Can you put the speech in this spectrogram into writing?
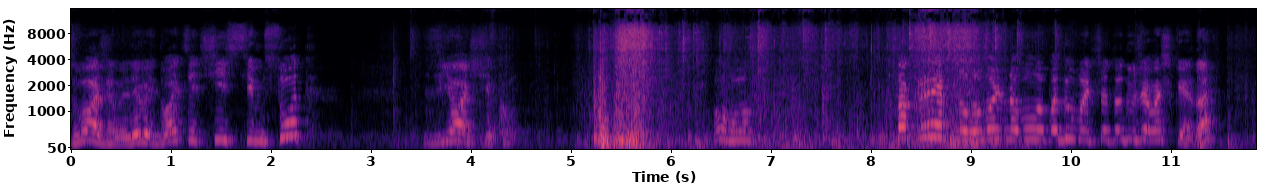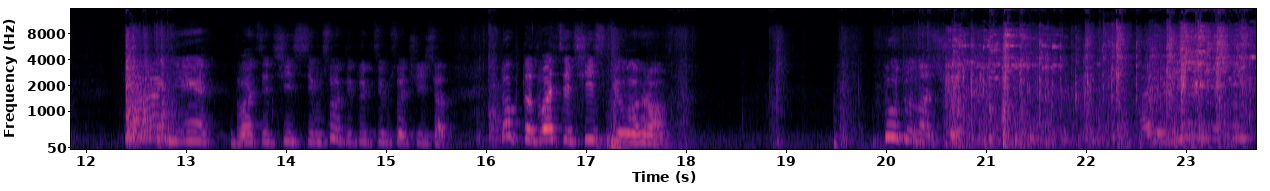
Зважили, диви, 26 700 з ящиком. Ого. Так репнуло, можна було подумати, що це дуже важке, да? А ні, 26 700 і тут 760. Тобто 26 кілограм. Тут у нас що? Алюміній якийсь.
